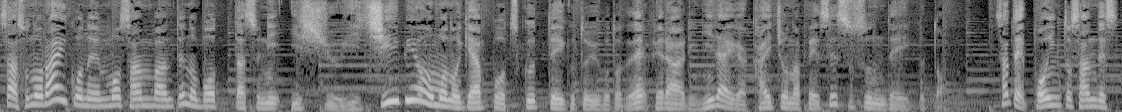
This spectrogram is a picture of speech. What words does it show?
さあそのライコネンも3番手のボッタスに1周1秒ものギャップを作っていくということでねフェラーリ2台が快調なペースで進んでいくと。さてポイント3です。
